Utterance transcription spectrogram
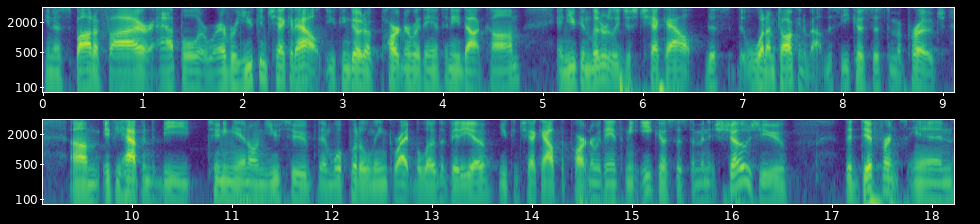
you know, Spotify or Apple or wherever, you can check it out. You can go to partnerwithanthony.com and you can literally just check out this what I'm talking about, this ecosystem approach. Um, if you happen to be tuning in on YouTube, then we'll put a link right below the video. You can check out the Partner with Anthony ecosystem, and it shows you the difference in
